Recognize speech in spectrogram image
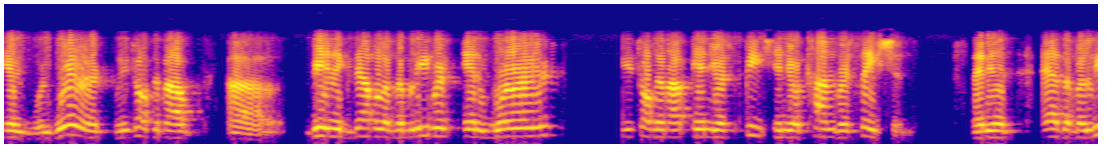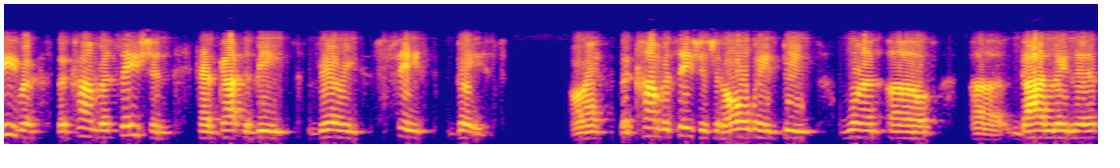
in word, when he talks about uh, being an example of the believers in word, he's talking about in your speech, in your conversation. That is, as a believer, the conversation has got to be very faith based. All right? The conversation should always be one of uh, godliness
